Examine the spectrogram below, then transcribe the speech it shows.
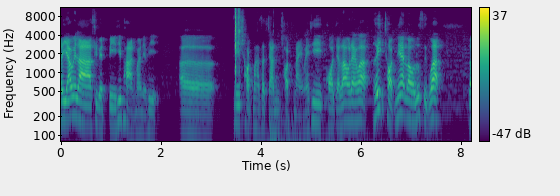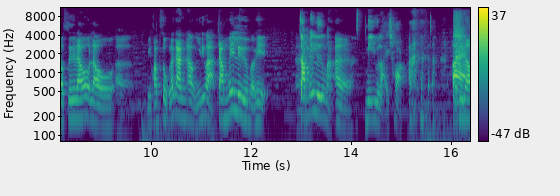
ระยะเวลา 11 ปีที่ผ่านมาเนี่ยพี่เอ่อมีช็อตมหัศจรรย์ช็อตไหนไหมที่พอจะเล่าได้ว่าเฮ้ยช็อตเนี้ยเรารู้สึกว่าเราซื้อแล้วเราเอ่อ มีความสุขแล้วกันเอาอย่างนี้ดีกว่าจำไม่ลืมอะพี่จำไม่ลืมอะ เออมีอยู่หลายช็อต เอาที่เรา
